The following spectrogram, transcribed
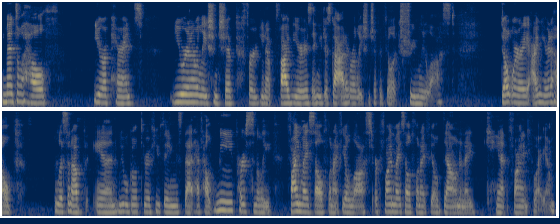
mental health, you're a parent, you were in a relationship for, you know, 5 years and you just got out of a relationship and feel extremely lost. Don't worry, I'm here to help. Listen up and we will go through a few things that have helped me personally find myself when I feel lost or find myself when I feel down and I can't find who I am.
